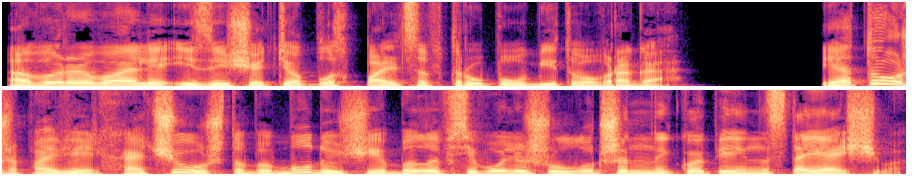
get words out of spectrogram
а вырывали из еще теплых пальцев трупа убитого врага. Я тоже, поверь, хочу, чтобы будущее было всего лишь улучшенной копией настоящего,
